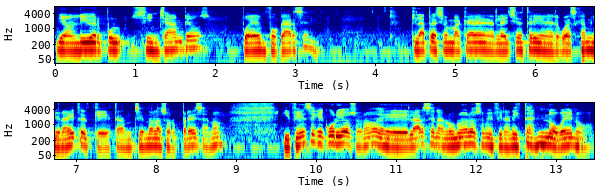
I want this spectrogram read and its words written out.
Ya un Liverpool sin Champions puede enfocarse. Aquí la presión va a caer en el Leicester y en el West Ham United, que están siendo la sorpresa, ¿no? Y fíjense qué curioso, ¿no? El Arsenal, uno de los semifinalistas noveno.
